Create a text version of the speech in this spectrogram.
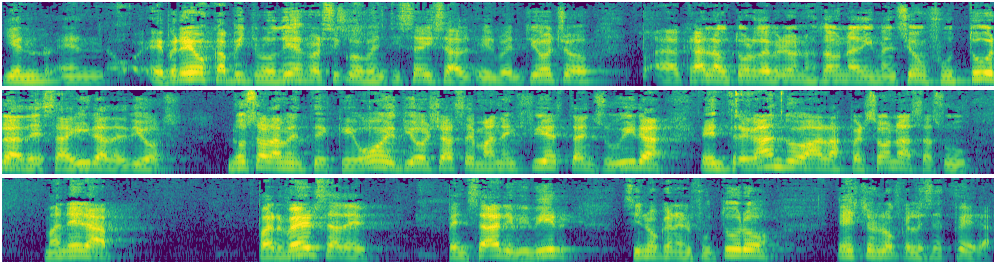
Y en, en Hebreos capítulo 10, versículos 26 al 28, acá el autor de Hebreos nos da una dimensión futura de esa ira de Dios no solamente que hoy Dios ya se manifiesta en su ira entregando a las personas a su manera perversa de pensar y vivir, sino que en el futuro esto es lo que les espera.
